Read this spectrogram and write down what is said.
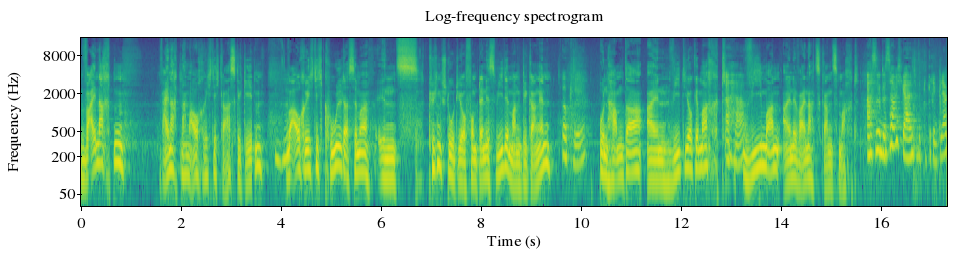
Weihnachten, Weihnachten haben wir auch richtig Gas gegeben. Mhm. War auch richtig cool. Da sind wir ins Küchenstudio vom Dennis Wiedemann gegangen. Okay und haben da ein Video gemacht, Aha. wie man eine Weihnachtsgans macht. Ach so, das habe ich gar nicht mitgekriegt. Ja,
